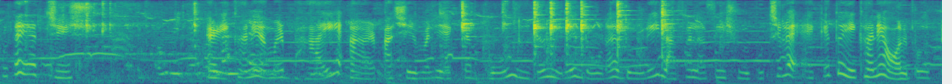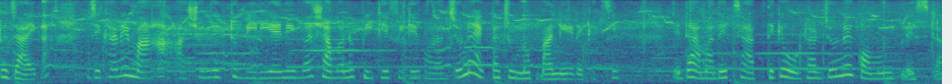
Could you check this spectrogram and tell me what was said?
কোথায় যাচ্ছিস? আর এখানে আমার ভাই আর পাশের বাড়ির একটা বোন দুজন মিলে দৌড়া দৌড়ি লাফালাফি শুরু করছিল। একে তো এখানে অল্প একটু জায়গা, যেখানে মা আসলে একটু বিরিয়ানি বা সামান্য পিঠে ফিটে করার জন্য একটা চুলো বানিয়ে রেখেছে। এটা আমাদের ছাদ থেকে ওঠার জন্য কমন প্লেসটা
